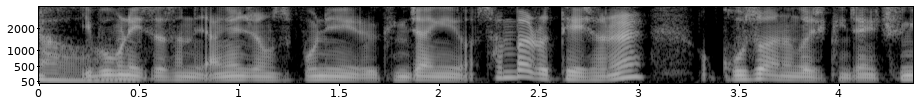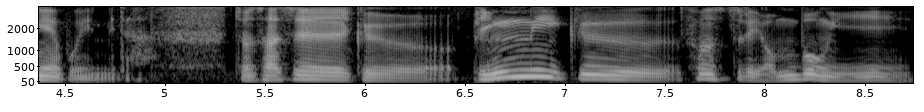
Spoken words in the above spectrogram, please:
아. 이 부분에 있어서는 양현종 선수 본인이 굉장히 선발 로테이션을 고수하는 것이 굉장히 중요해 보입니다. 전 사실 그 빅리그 선수들의 연봉이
